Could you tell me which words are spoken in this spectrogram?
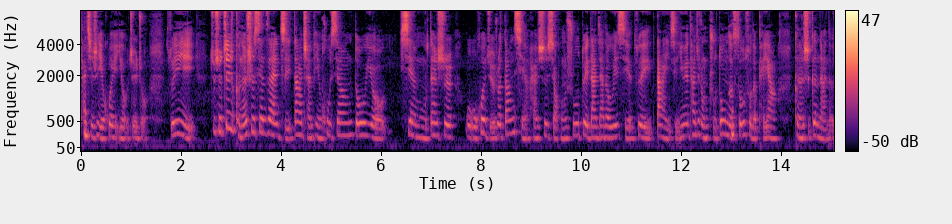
它其实也会有这种，所以就是这可能是现在几大产品互相都有羡慕，但是我我会觉得说，当前还是小红书对大家的威胁最大一些，因为它这种主动的搜索的培养可能是更难的，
